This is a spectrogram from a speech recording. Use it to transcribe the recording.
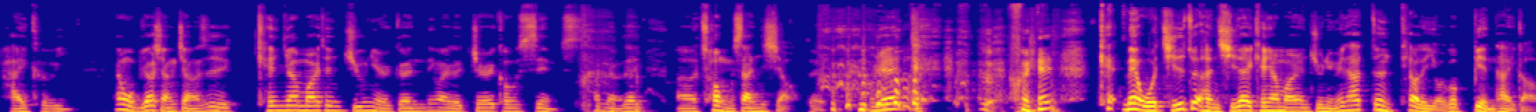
还可以。但我比较想讲的是 Kenya Martin Jr. 跟另外一个 Jericho Sims，他们两个在呃冲三小，对我觉得我觉得 Ken 没有，我其实最很期待 Kenya Martin Jr.，因为他真的跳的有个变态高，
